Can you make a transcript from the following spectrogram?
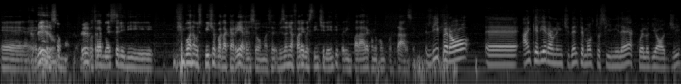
Eh, è vero, insomma, è potrebbe essergli di, di, buon auspicio per la carriera, insomma, bisogna fare questi incidenti per imparare come comportarsi. Lì però, eh, anche lì era un incidente molto simile a quello di oggi,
